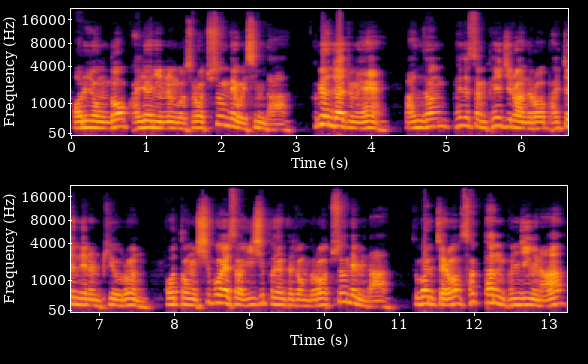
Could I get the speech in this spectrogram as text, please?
어느 정도 관련이 있는 것으로 추정되고 있습니다. 흡연자 중에 만성 폐쇄성 폐질환으로 발전되는 비율은 보통 15에서 20% 정도로 추정됩니다. 두 번째로 석탄 분진이나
